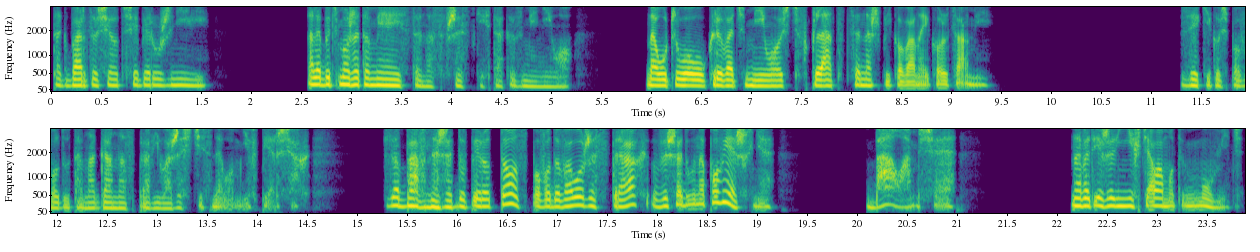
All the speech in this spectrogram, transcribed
Tak bardzo się od siebie różnili. Ale być może to miejsce nas wszystkich tak zmieniło. Nauczyło ukrywać miłość w klatce naszpikowanej kolcami. Z jakiegoś powodu ta nagana sprawiła, że ścisnęło mnie w piersiach. Zabawne, że dopiero to spowodowało, że strach wyszedł na powierzchnię. Bałam się. Nawet jeżeli nie chciałam o tym mówić.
